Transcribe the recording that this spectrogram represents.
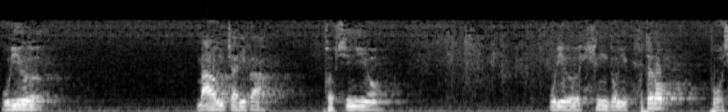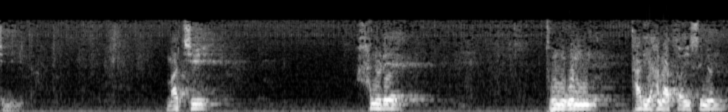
우리의 마음자리가 법신이요. 우리의 행동이 그대로 보신입니다. 마치 하늘에 둥근 달이 하나 떠 있으면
